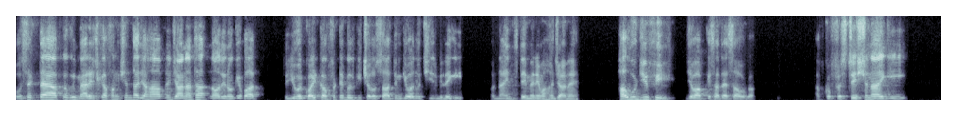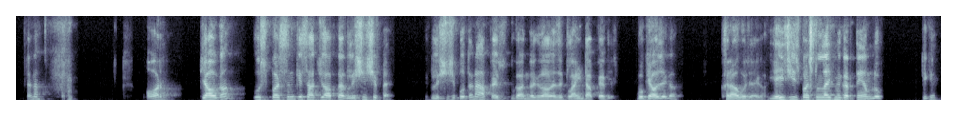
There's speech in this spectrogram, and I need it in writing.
हो सकता है आपका कोई मैरिज का फ़ंक्शन था जहाँ आपने जाना था नौ दिनों के बाद तो यू आर क्वाइट कंफर्टेबल कि चलो सात दिन के बाद वो चीज़ मिलेगी और नाइन्थ डे मैंने वहाँ जाना है। हाउ वुड यू फील जब आपके साथ ऐसा होगा? आपको फ्रस्ट्रेशन आएगी, है ना? और क्या होगा? उस पर्सन के साथ जो आपका रिलेशनशिप है रिलेशनशिप होता है ना आपका इस दुकानदार के साथ एज ए क्लाइंट आपका वो क्या हो जाएगा? खराब हो जाएगा। यही चीज़ पर्सनल लाइफ में करते हैं हम लोग, ठीक है?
